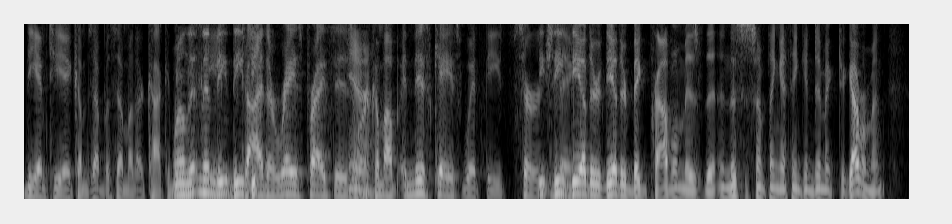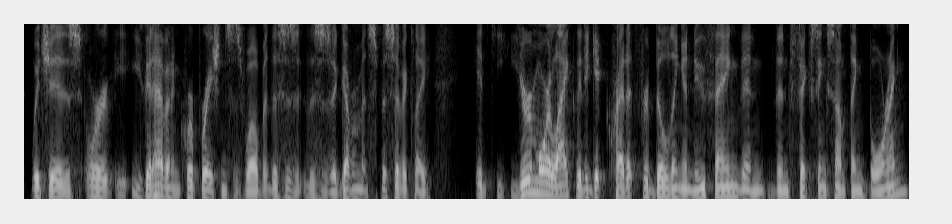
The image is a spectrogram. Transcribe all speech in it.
the MTA comes up with some other cockamamie Well, then scheme the- the- to the- either raise prices or come up, in this case, with the surge the, thing. the other the other big problem is that, and this is something I think endemic to government, which is, or you could have it in corporations as well, but this is this is a government specifically. It, you're more likely to get credit for building a new thing than than fixing something boring.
